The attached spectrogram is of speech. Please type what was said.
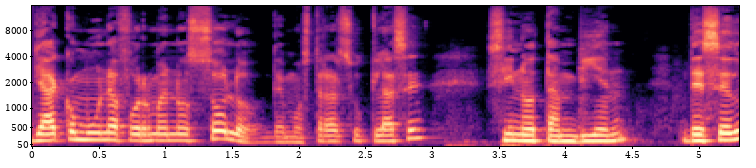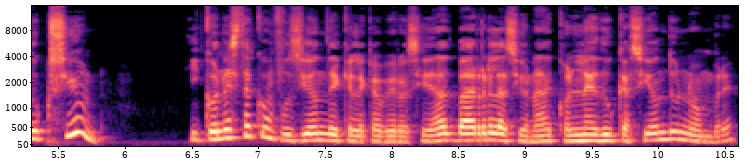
ya como una forma no solo de mostrar su clase, sino también de seducción. Y con esta confusión de que la caballerosidad va relacionada con la educación de un hombre,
